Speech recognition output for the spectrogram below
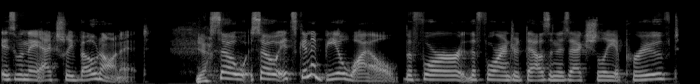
is when they actually vote on it. Yeah. So so it's going to be a while before the four hundred thousand is actually approved,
